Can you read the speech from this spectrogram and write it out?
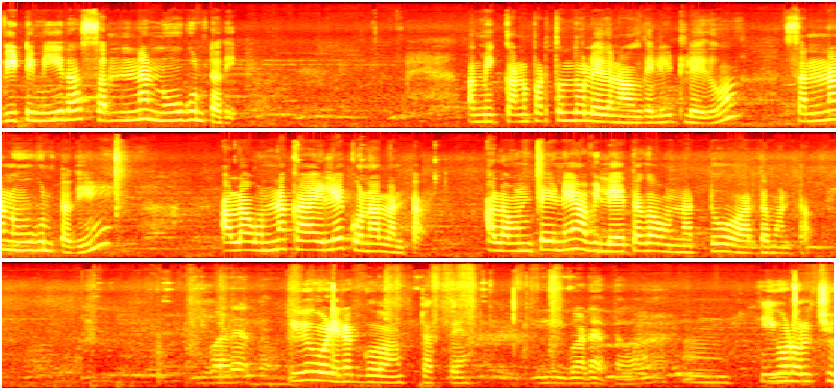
వీటి మీద సన్న నూగుంటుంది. అది మీకు కనపడుతుందో లేదో నాకు తెలియట్లేదు. సన్న నూగుంటుంది. అలా ఉన్న కాయలే కొనాలంట. అలా ఉంటేనే అవి లేతగా ఉన్నట్టు అర్థమంట. ఇవి కూడా ఇరగ్గు వస్తాయి ఈ పడేద్దామా ఉమ్, ఇవి కూడా ఒలుచు.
